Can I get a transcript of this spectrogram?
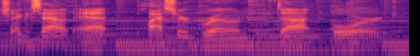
check us out at placergrown.org.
